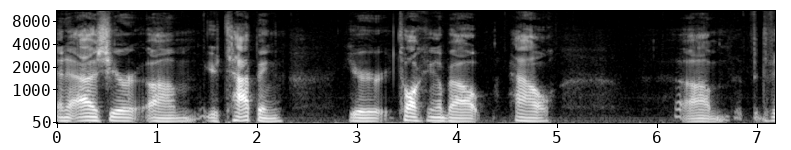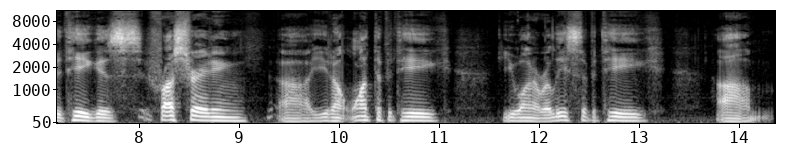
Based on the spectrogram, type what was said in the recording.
and as you're um, you're tapping, you're talking about how um, fatigue is frustrating. Uh, you don't want the fatigue. You want to release the fatigue. Um,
